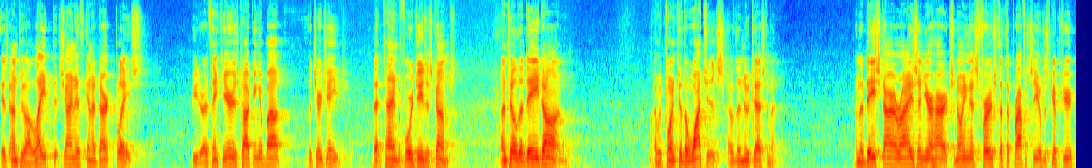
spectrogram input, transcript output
as unto a light that shineth in a dark place. Peter, I think, here is talking about the church age, that time before Jesus comes, until the day dawn. I would point to the watches of the New Testament and the day star arise in your hearts, knowing this first, that the prophecy of the Scripture,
